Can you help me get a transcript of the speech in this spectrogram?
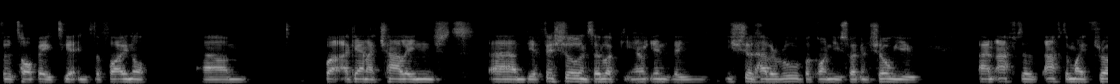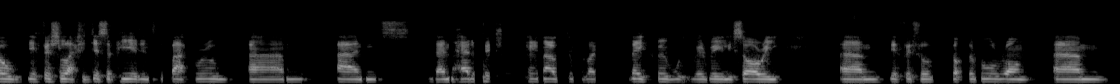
for the top eight to get into the final. Um, but again, I challenged um, the official and said, "Look, you know, the, you should have a rule book on you so I can show you." And after after my throw, the official actually disappeared into the back room. Um, and then the head official came out and was like, Nathan, we're really sorry. Um, the official got the rule wrong. Um,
